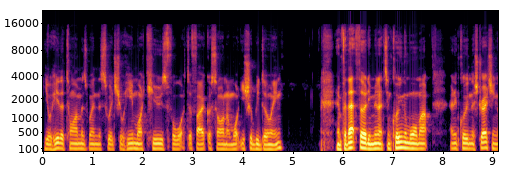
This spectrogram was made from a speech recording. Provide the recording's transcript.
You'll hear the timers when the switch. You'll hear my cues for what to focus on and what you should be doing. And for that 30 minutes, including the warm up and including the stretching,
